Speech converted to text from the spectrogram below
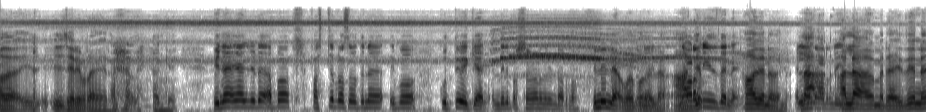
അതെ ചെറിയ പ്രായമായിരുന്നു. ഓക്കെ പിന്നെ ഞാൻ ചോദിച്ചിട്ട് അപ്പോൾ ഫസ്റ്റ് പ്രസവത്തിന് ഇപ്പോൾ കുത്തിവെക്കാൻ എന്തെങ്കിലും പ്രശ്നങ്ങൾ എന്തെങ്കിലും ഉണ്ടായിരുന്നോ? ഇല്ല ഇല്ല കുഴപ്പമൊന്നുമില്ല ആദ്യം രീതി തന്നെ. ആ തന്നെ അല്ല മറ്റേ ഇത് തന്നെ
